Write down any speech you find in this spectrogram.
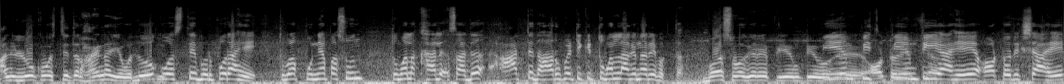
आणि लोकवस्ती तर आहे ना यवतमाळ लोकवस्ती भरपूर आहे. तुम्हाला पुण्यापासून तुम्हाला खाल साधं आठ ते दहा रुपये तिकीट तुम्हाला लागणार आहे फक्त. बस वगैरे पीएमटी पीएमपी पीएमटी आहे ऑटो रिक्षा. आहे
